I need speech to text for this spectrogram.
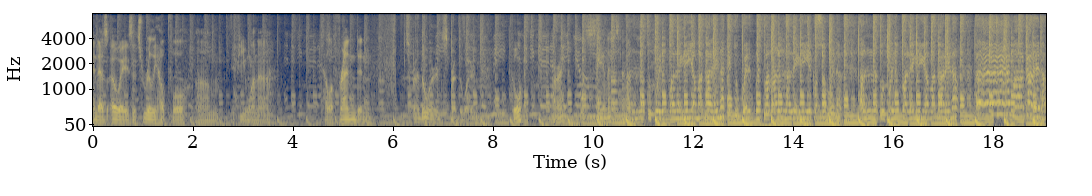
And as always, it's really helpful um, if you want to tell a friend and Spread the word. Spread the word. Cool. All right. See you next time. Dala tu cuerpo alegría Macarena, que tu cuerpo es para dar la alegría y cosas buenas. Tu cuerpo alegría Macarena, eh Macarena.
